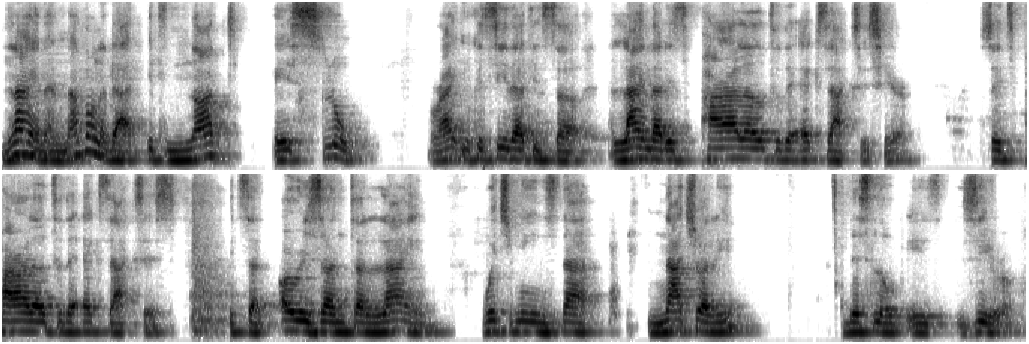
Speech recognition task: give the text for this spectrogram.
line. And not only that, it's not a slope, right? You can see that it's a line that is parallel to the x-axis here. So it's parallel to the x-axis. It's an horizontal line, which means that naturally the slope is zero.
